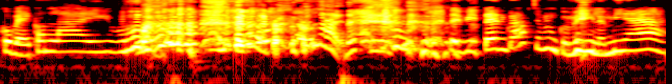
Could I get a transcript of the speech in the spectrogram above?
cô bé con lai. Có lại đấy. Tại vì tên grab cho mình của mình là Mia.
